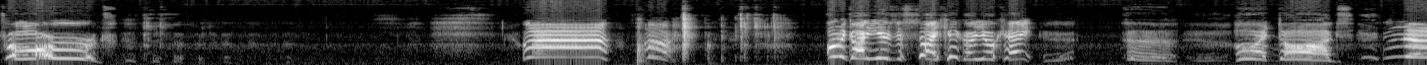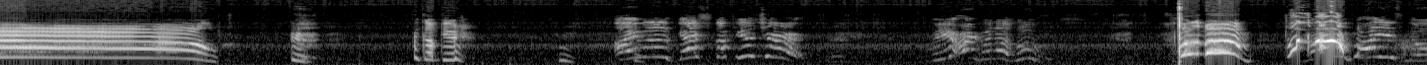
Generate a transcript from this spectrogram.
Charge! ah! Ah! Oh my god, he a. Are you okay? Oh, Ugh. Hot dogs! No! Wake up, dude. I will guess the future. We are gonna lose. Pull the bomb! Pull the My bomb! reply is no.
